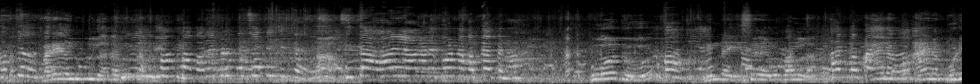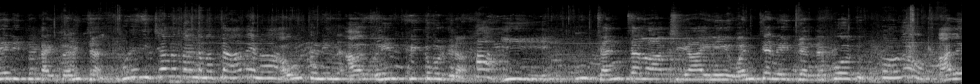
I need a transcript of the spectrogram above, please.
ಹತ್ತು ಬರೇ ಒಂದು ಫುಲ್ ಅದ ಈ ಮಕ್ಕ ಬರೇ ಬಿಡು ಪುರ್ಸೊತ್ತಿದ್ದಿತ್ತೆ ಹಾ. ಇದ್ದ ಆಯ್ ಆಗಡೆ ಬೋಣ ಬಪ್ಪೇಪನ ಹೋದು ನಿನ್ನ ಹೆಸರೇನು ಬರಲ್ಲ ఆయన ఆయన ಬುಡೇದಿತ್ತ ಕೈ ತಳಿಚಲ್ಲ ಗುಡಿ ನಿಜಲ್ಲ ತಂಡ ಮತ್ತೆ ಆವೇನಾ ಅವತ್ತು ನಿನ್ನ ಅವ್ರು ನೀನ್ ಕ್ಲಿಕ್ ಬಿಡ್ತೀನ ಹಾ. ಈ ಚಂಚಲಾಕ್ಷಿ ఆయన ವಂಚನೆ ಇದ್ದಂದ್ರೆ పోదు ಹೌದು ಅಲ್ಲಿ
